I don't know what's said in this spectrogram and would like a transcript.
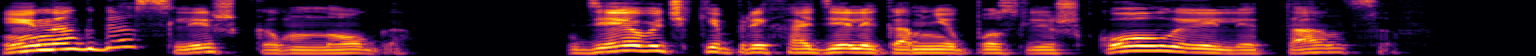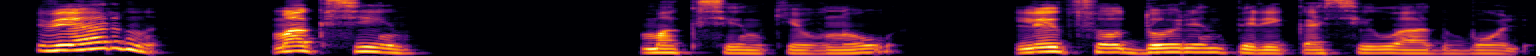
Иногда слишком много. Девочки приходили ко мне после школы или танцев. Верно, Максим?» Максим кивнул. Лицо Дорин перекосило от боли.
